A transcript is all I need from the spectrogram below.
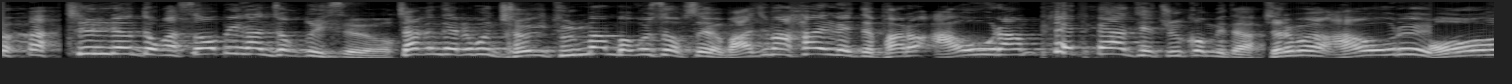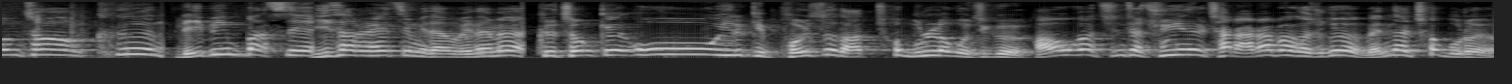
7년 동안 서빙한 적도 있어요. 자, 근데 여러분, 저희 둘만 먹을 수 없어요. 마지막 하이라이트 바로 아오랑 페페한테 줄 겁니다. 자, 여러분, 아오를 엄청 큰 리빙박스에 이사를 했습니다. 왜냐면 그 전께, 오, 이렇게 벌써 나 쳐물라고 지금. 아오가 진짜 주인을 잘 알아봐가지고 맨날 쳐물어요.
